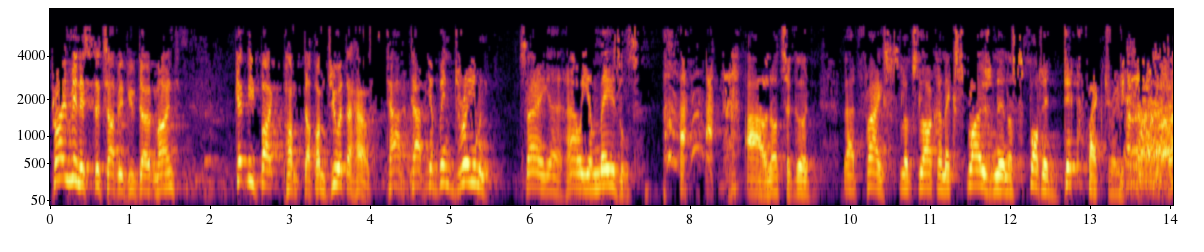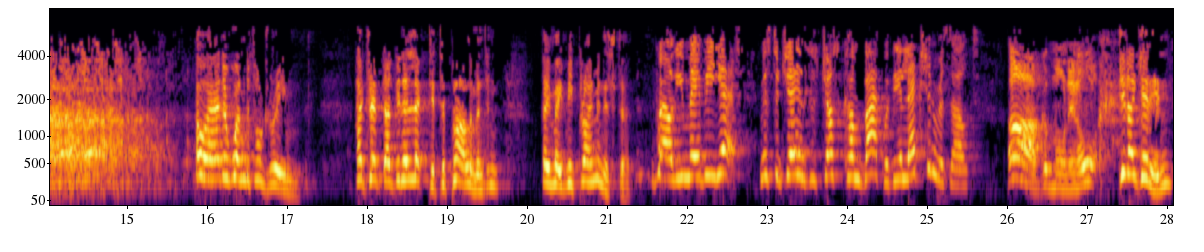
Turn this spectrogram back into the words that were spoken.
Prime Minister Tub, if you don't mind. Get me bike pumped up. I'm due at the house. Tub, Tub, you've been dreaming. Say, uh, how are your measles? oh, not so good. That face looks like an explosion in a spotted dick factory. Oh, I had a wonderful dream. I dreamt I'd been elected to Parliament and they made me Prime Minister. Well, you may be yet. Mr. James has just come back with the election result. Ah, good morning, all. Did I get in?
